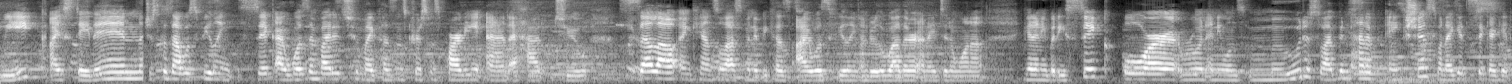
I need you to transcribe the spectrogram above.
week. I stayed in just because I was feeling sick. I was invited to my cousin's Christmas party and I had to sell out and cancel last minute because I was feeling under the weather and I didn't want to get anybody sick or ruin anyone's mood. So I've been kind of anxious. When I get sick, I get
